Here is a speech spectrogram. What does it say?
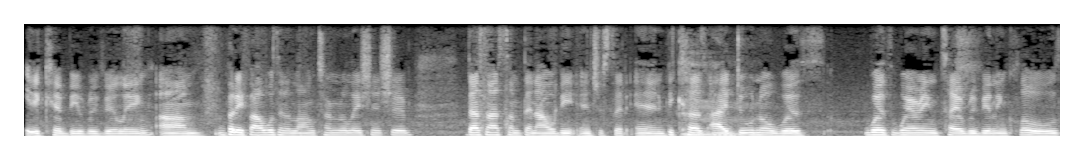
it could be revealing. Um, but if I was in a long term relationship, that's not something I would be interested in because I do know with with wearing tight revealing clothes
